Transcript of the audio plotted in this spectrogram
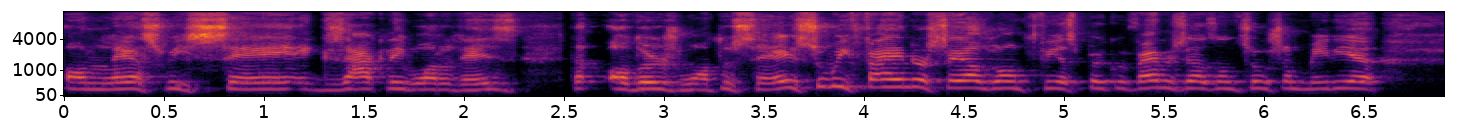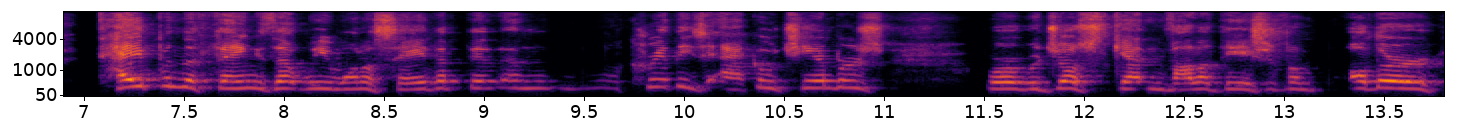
unless we say exactly what it is that others want to say. So we find ourselves on Facebook, we find ourselves on social media, typing the things that we want to say that and create these echo chambers where we're just getting validation from other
